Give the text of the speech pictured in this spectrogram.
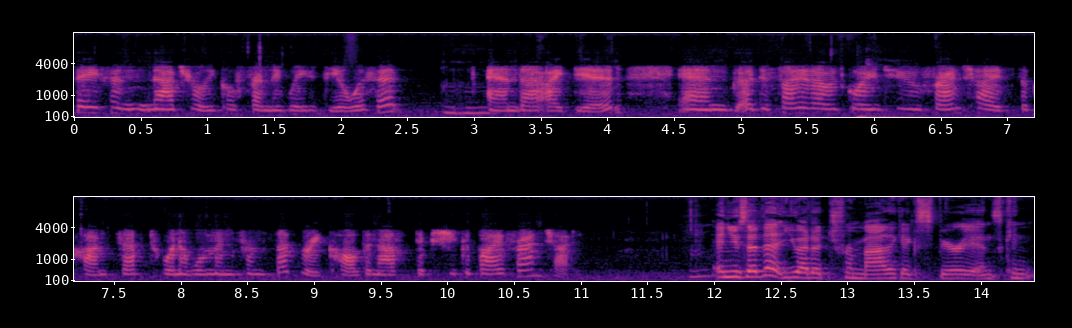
safe and natural, eco-friendly way to deal with it. Mm-hmm. And uh, I did. And I decided I was going to franchise the concept when a woman from Sudbury called and asked if she could buy a franchise. And you said that you had a traumatic experience. Can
